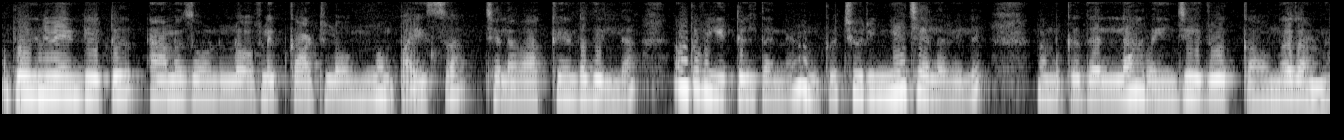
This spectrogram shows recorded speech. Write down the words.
അപ്പോൾ ഇതിന് വേണ്ടിയിട്ട് ആമസോണിലോ ഫ്ലിപ്കാർട്ടിലോ ഒന്നും പൈസ ചിലവാക്കേണ്ടതില്ല. നമുക്ക് വീട്ടിൽ തന്നെ നമുക്ക് ചുരുങ്ങിയ ചിലവിൽ നമുക്ക് ഇതെല്ലാം അറേഞ്ച് ചെയ്ത് വെക്കാവുന്നതാണ്.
